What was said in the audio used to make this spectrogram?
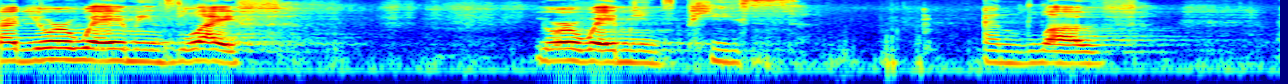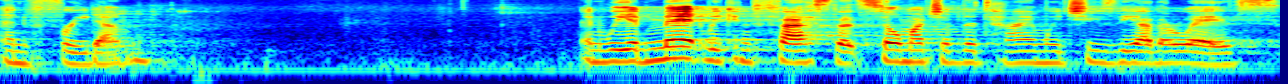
God, your way means life. Your way means peace and love and freedom. And we admit, we confess that so much of the time we choose the other ways.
